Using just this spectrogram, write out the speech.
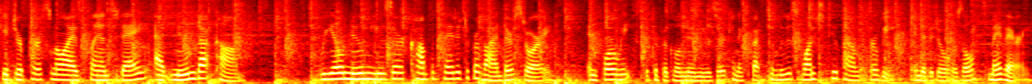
Get your personalized plan today at Noom.com. Real Noom user compensated to provide their story. In four weeks, the typical Noom user can expect to lose one to two pounds per week. Individual results may vary.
